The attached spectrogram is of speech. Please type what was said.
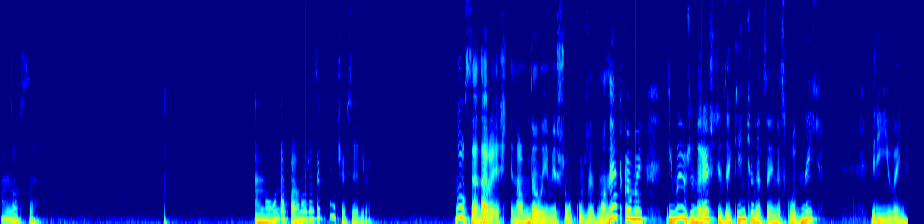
Ну все. Ну, напевно, вже закінчився рівень. Ну, все, нарешті. Нам дали мішок уже з монетками, і ми вже нарешті закінчили цей нескладний рівень.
